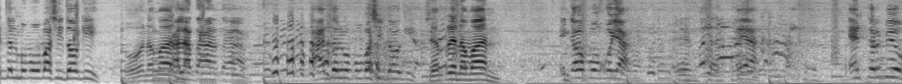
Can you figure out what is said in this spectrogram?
idol mo po ba si Doggy? Oo naman. Kalata, kalata idol mo po ba si Doggy? Siyempre naman. Ikaw po, kuya. Kaya, interview.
